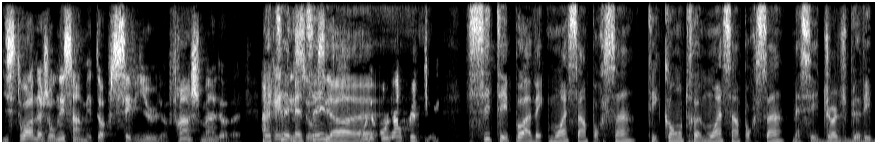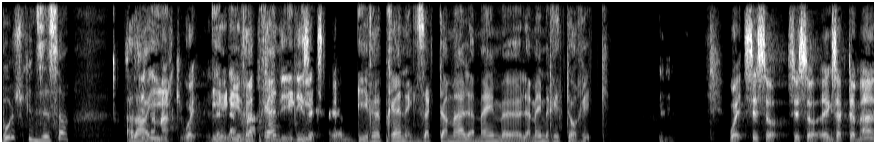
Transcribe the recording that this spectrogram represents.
l'histoire de la journée sans méta, sérieux, là, franchement, là, arrêtez mais ça. Là, on n'en peut plus. Si t'es pas avec moi 100%, t'es contre moi 100%, mais c'est George W. Bush qui disait ça. Alors, ils, reprennent, des, extrêmes. ils reprennent exactement la même, euh, la même rhétorique. Oui, c'est ça, c'est ça, exactement.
